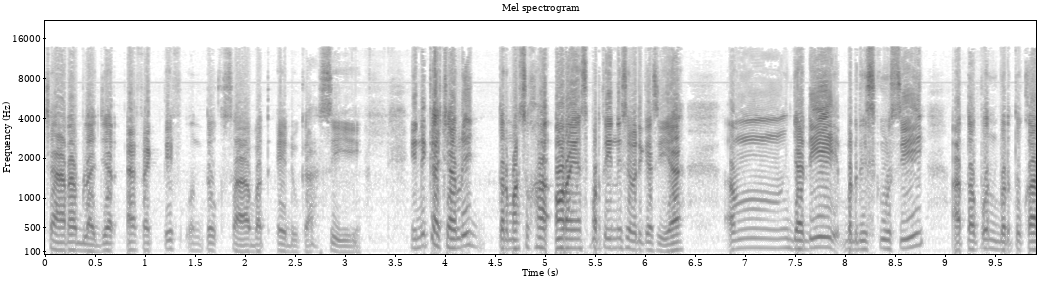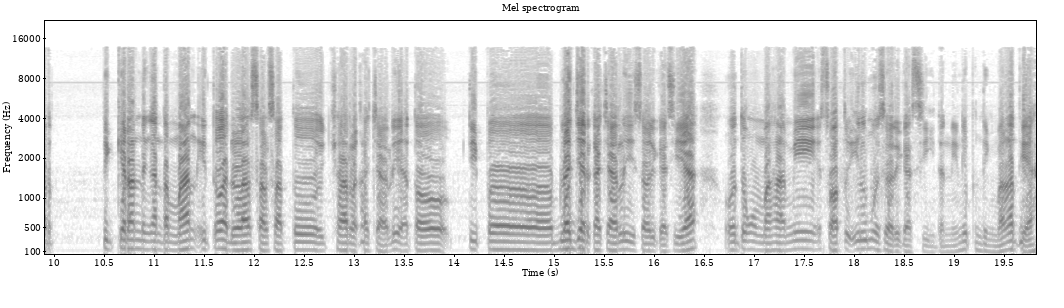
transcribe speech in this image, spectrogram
cara belajar efektif untuk sahabat edukasi. Ini Kak Charlie termasuk orang yang seperti ini sahabat dikasih ya. Um, jadi berdiskusi ataupun bertukar pikiran dengan teman itu adalah salah satu cara Kak Charlie atau tipe belajar Kak Charlie sahabat dikasih ya untuk memahami suatu ilmu sahabat dikasih dan ini penting banget ya.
